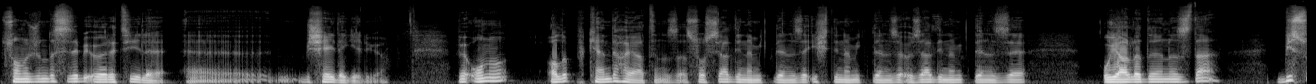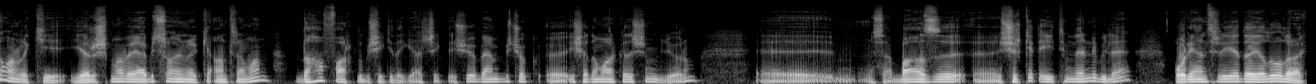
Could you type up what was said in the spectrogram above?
sonucunda size bir öğretiyle e, bir şeyle geliyor. Ve onu alıp kendi hayatınıza, sosyal dinamiklerinize, iş dinamiklerinize, özel dinamiklerinize uyarladığınızda bir sonraki yarışma veya bir sonraki antrenman daha farklı bir şekilde gerçekleşiyor. Ben birçok e, iş adamı arkadaşım biliyorum. E, mesela bazı e, şirket eğitimlerini bile oryantriye dayalı olarak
